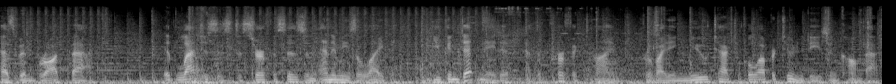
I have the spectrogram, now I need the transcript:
has been brought back. It latches to surfaces and enemies alike. You can detonate it at the perfect time, providing new tactical opportunities in combat.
